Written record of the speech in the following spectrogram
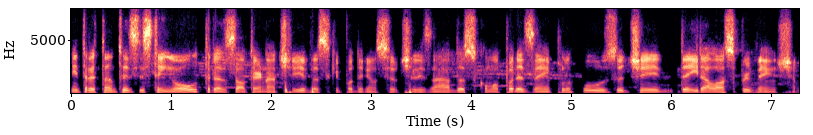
Entretanto, existem outras alternativas que poderiam ser utilizadas como por exemplo o uso de Data Loss Prevention.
